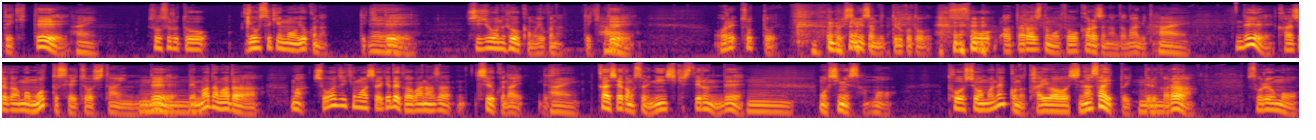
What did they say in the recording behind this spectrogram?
てきて、はい。そうすると、業績も良くなってきて、ええ市場の評価も良くなってきて、はいあれ？ちょっと、やっぱり清水さんの言ってること、そう当たらずとも遠からずなんだな、みたいな。はい。で、会社側ももっと成長したいんで、うんで、まだまだ、まあ、正直申し上げてガバナンスは強くないです。はい。会社側もそれ認識してるんでう、ん。もう清水さんも、東証もね、この対話をしなさいと言ってるから、それをもう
